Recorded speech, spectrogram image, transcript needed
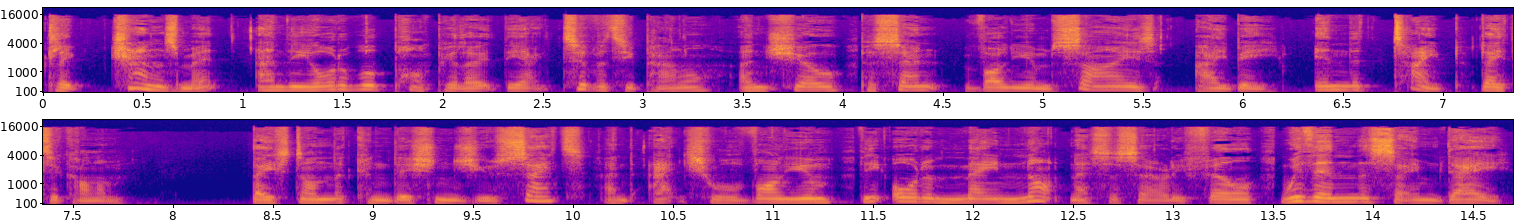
Click Transmit and the order will populate the activity panel and show percent volume size IB in the type data column. Based on the conditions you set and actual volume, the order may not necessarily fill within the same day.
